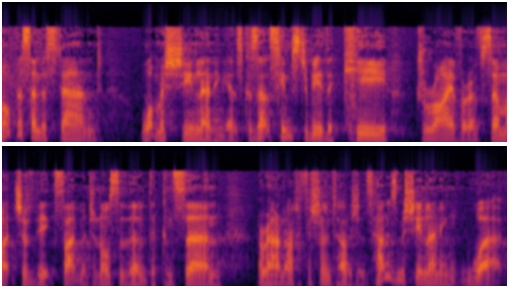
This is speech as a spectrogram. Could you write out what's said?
help us understand what machine learning is, because that seems to be the key driver of so much of the excitement and also the, the concern around artificial intelligence. How does machine learning work?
